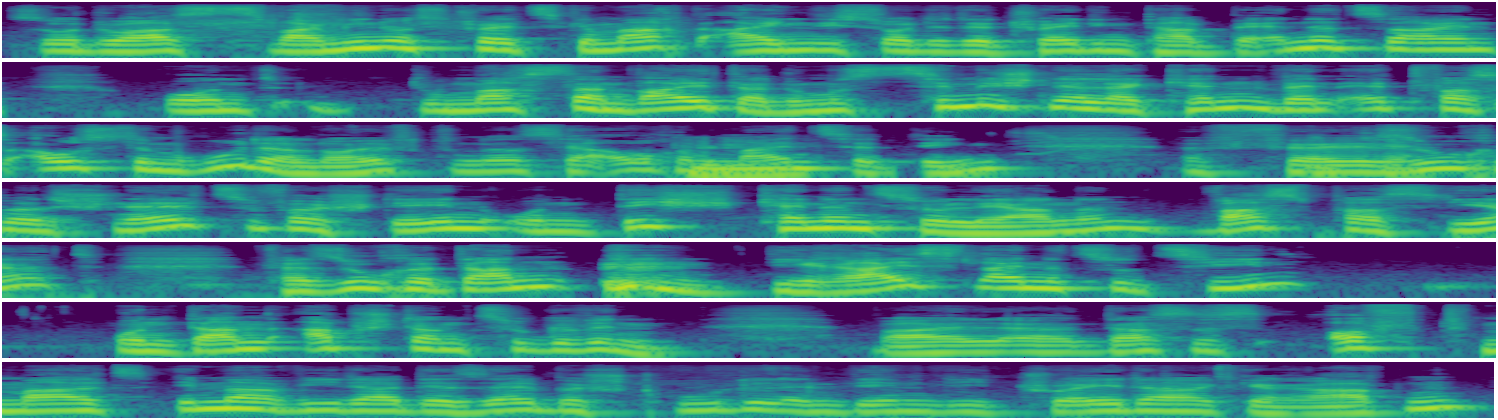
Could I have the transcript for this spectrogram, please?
so du hast zwei Minus-Trades gemacht, eigentlich sollte der Trading-Tag beendet sein und du machst dann weiter. Du musst ziemlich schnell erkennen, wenn etwas aus dem Ruder läuft, und das ist ja auch ein mhm. Mindset-Ding. Versuche okay. schnell zu verstehen und dich kennenzulernen, was passiert. Versuche dann die Reißleine zu ziehen und dann Abstand zu gewinnen. Weil äh, das ist oftmals immer wieder derselbe Strudel, in dem die Trader geraten,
